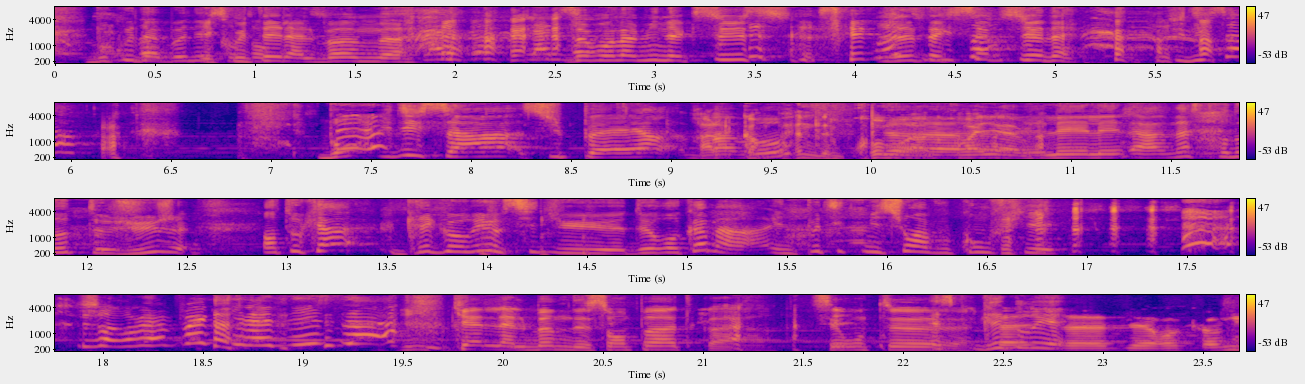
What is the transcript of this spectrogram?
Beaucoup d'abonnés écoutez l'album de mon ami Nexus. C'est vrai, exceptionnel. Tu dis ça? Bon, il dit ça, super, Ah, la bravo. campagne de promo Euh, incroyable. les- les- un astronaute te juge. En tout cas, Grégory aussi du, d'Eurocom a une petite mission à vous confier. J'en reviens pas qu'il a dit ça. Il cale l'album de son pote, quoi. C'est honteux. Est-ce que Grégory, de Eurocom.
